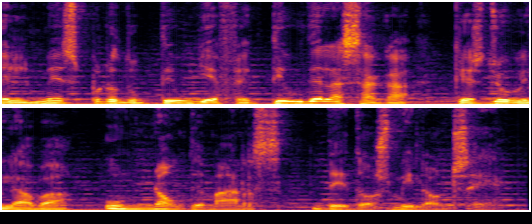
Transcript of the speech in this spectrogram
el més productiu i efectiu de la saga que es jubilava un 9 de març de 2011.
